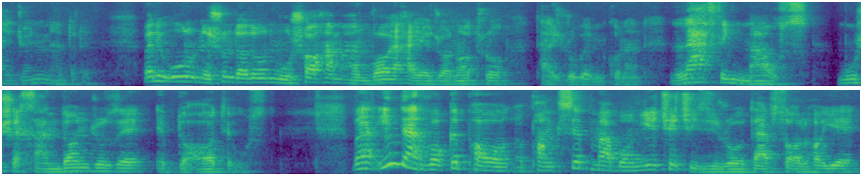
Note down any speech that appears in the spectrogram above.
هیجانی نداره. ولی او نشون داده بود موش ها هم انواع هیجانات رو تجربه می‌کنن. Laughing mouse موش خندان جز ابداعات اوست. و این در واقع پانکسپ مبانی چه چیزی رو در سالهای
